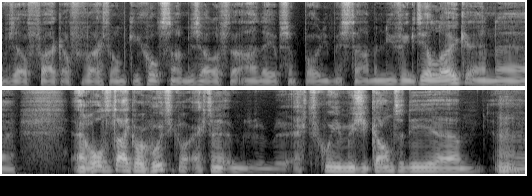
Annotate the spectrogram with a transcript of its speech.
mezelf vaak afgevraagd waarom ik in godsnaam mezelf daar aandeed op zo'n podium mee staan. Maar nu vind ik het heel leuk en, eh, en rolt het eigenlijk wel goed. Ik wil echt, een, echt goede muzikanten die, eh, eh,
